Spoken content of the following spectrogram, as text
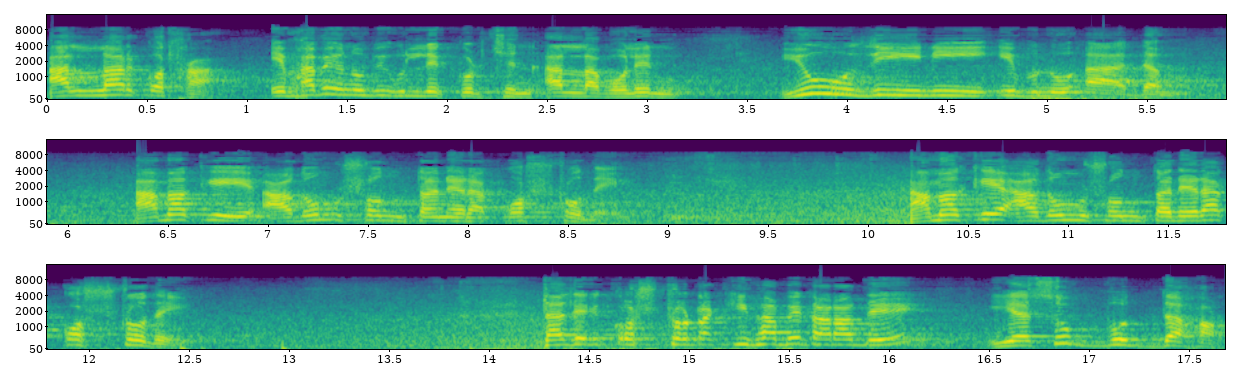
আল্লাহর কথা এভাবে নবী উল্লেখ করছেন। আল্লাহ বলেন ইউদিনী ইবনু আদম, আমাকে আদম সন্তানেরা কষ্ট দেয়। আমাকে আদম সন্তানেরা কষ্ট দেয়। তাদের কষ্টটা কীভাবে তারা দেয়? ইয়াসুবুদ্দাহর,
